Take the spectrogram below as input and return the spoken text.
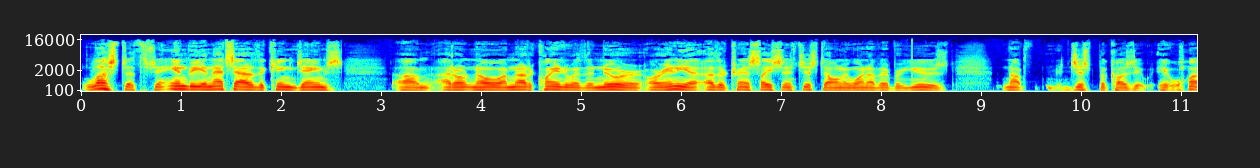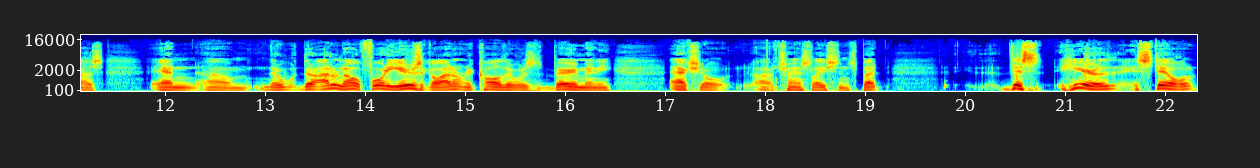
lusteth to envy? And that's out of the King James. Um, I don't know. I'm not acquainted with the newer or any other translation. It's just the only one I've ever used, not just because it, it was. And um, there, there, I don't know. Forty years ago, I don't recall there was very many actual uh, translations, but this here is still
